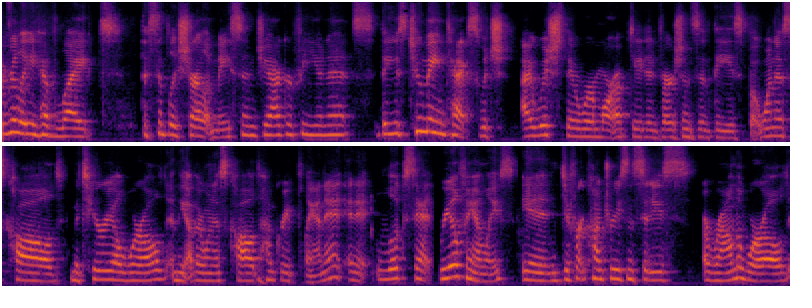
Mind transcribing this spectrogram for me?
I really have liked the Simply Charlotte Mason geography units. They use two main texts, which I wish there were more updated versions of these, but one is called Material World and the other one is called Hungry Planet. And it looks at real families in different countries and cities around the world.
